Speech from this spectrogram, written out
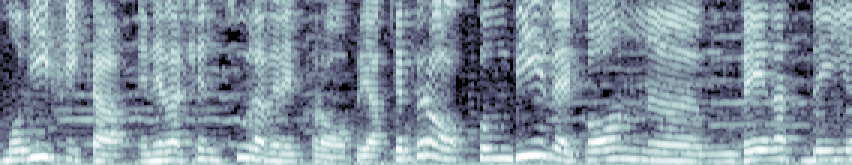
modifica e nella censura vera e propria, che però convive con Ehm, dei,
